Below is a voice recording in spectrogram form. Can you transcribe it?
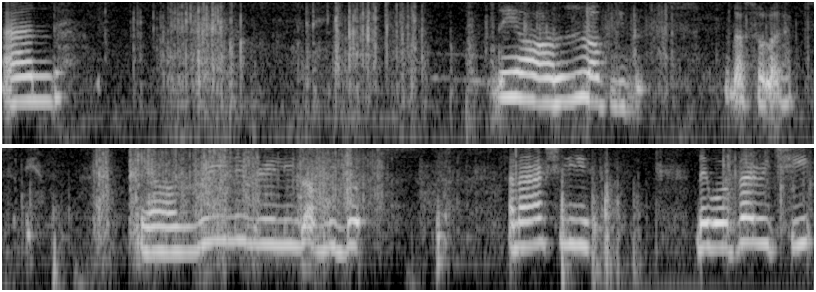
and they are lovely boots that's all I have to say. They are really really lovely boots and I actually they were very cheap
